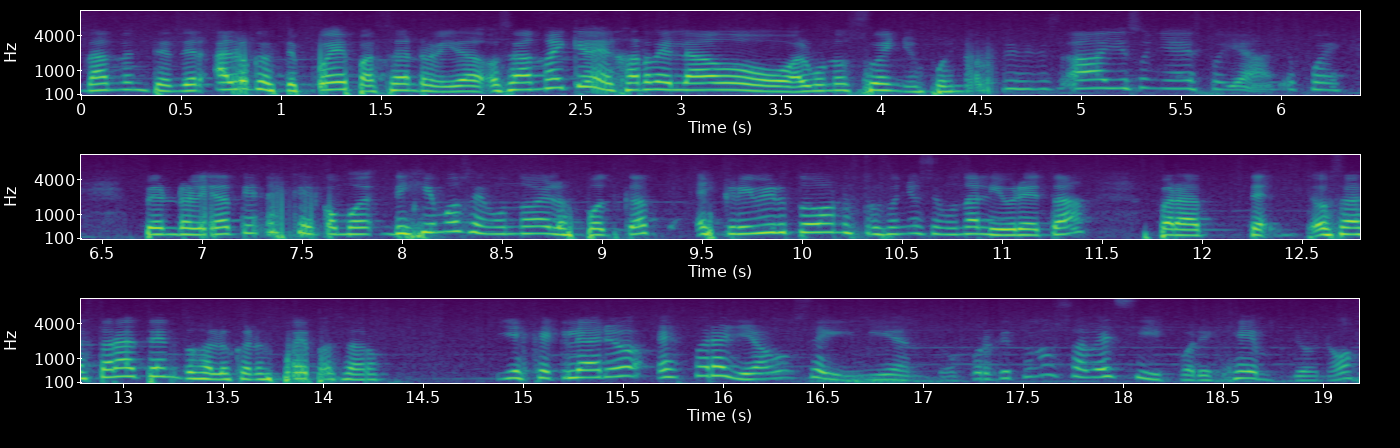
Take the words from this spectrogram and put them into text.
dando a entender algo que te puede pasar en realidad. O sea, no hay que dejar de lado algunos sueños, pues no dices, ah, yo soñé esto, ya, ya fue. Pero en realidad tienes que, como dijimos en uno de los podcasts, escribir todos nuestros sueños en una libreta para, te- o sea, estar atentos a lo que nos puede pasar. Y es que, claro, es para llevar un seguimiento, porque tú no sabes si, por ejemplo, ¿no?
